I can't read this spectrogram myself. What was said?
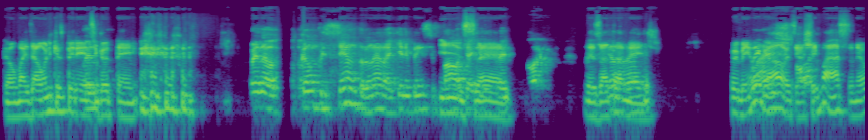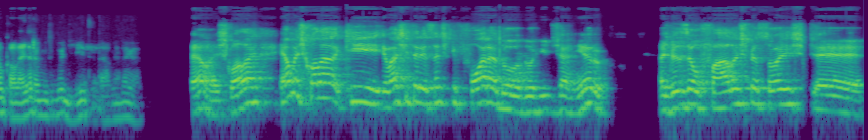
Então, mas é a única experiência que eu tenho. Foi no Campus Centro, né? Naquele principal. Isso, é. Exatamente. Foi bem legal, assim, achei massa, né? O colégio era muito bonito, tava bem legal. É uma escola, é uma escola que eu acho interessante que fora do, do Rio de Janeiro, às vezes eu falo, as pessoas é,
